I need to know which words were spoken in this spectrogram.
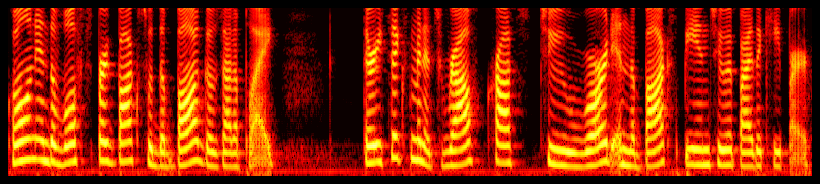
Köln in the Wolfsburg box with the ball goes out of play. 36 minutes, Ralph cross to Roord in the box, being to it by the keeper.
